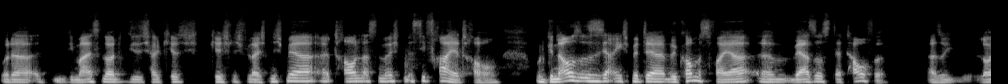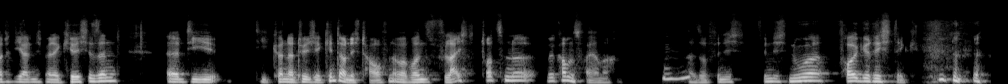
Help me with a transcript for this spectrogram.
oder die meisten Leute, die sich halt kirch, kirchlich vielleicht nicht mehr äh, trauen lassen möchten, ist die freie Trauung. Und genauso ist es ja eigentlich mit der Willkommensfeier ähm, versus der Taufe. Also Leute, die halt nicht mehr in der Kirche sind, äh, die, die können natürlich ihr Kind auch nicht taufen, aber wollen vielleicht trotzdem eine Willkommensfeier machen. Mhm. Also finde ich, finde ich nur folgerichtig.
